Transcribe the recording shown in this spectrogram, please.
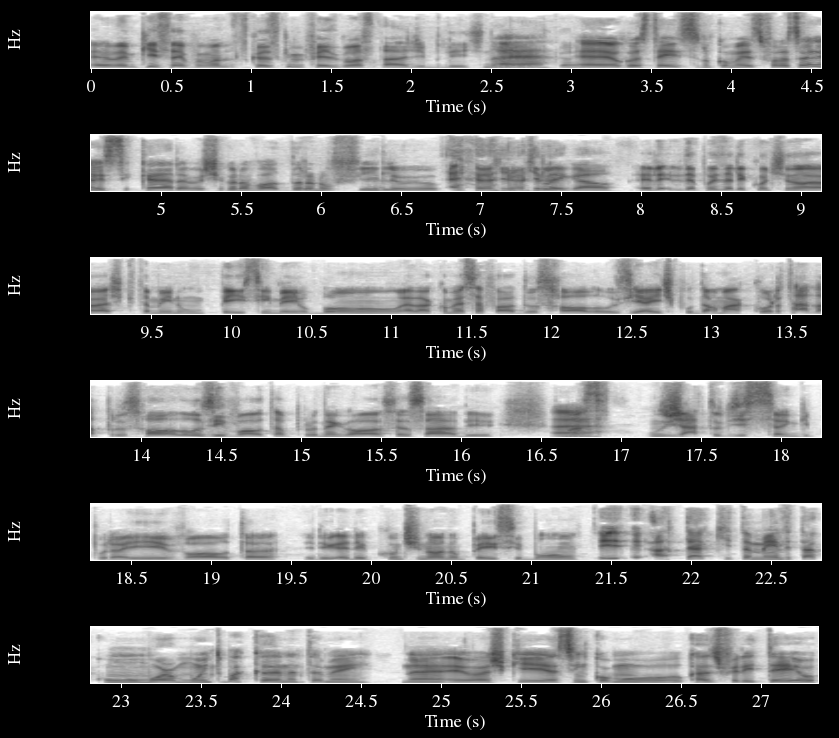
Eu lembro que isso aí foi uma das coisas que me fez gostar de Bleach na É, época. é, eu gostei disso no começo. Falou assim: "Ah, esse cara chegou na voadora no filho. eu- que, que legal. Ele- depois ele continua, acho que também num pacing meio bom. Ela começa a falar dos Hollows e aí, tipo, dá uma cortada pros Hollows e volta pro negócio, sabe? É. Umas- um jato de sangue por aí, volta. Ele, ele continua no pace bom. E até aqui também ele tá com um humor muito bacana também. Né? Eu acho que, assim como o caso de Fairy Tail,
